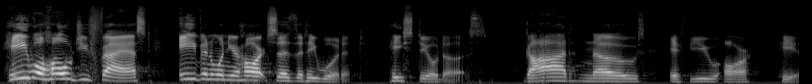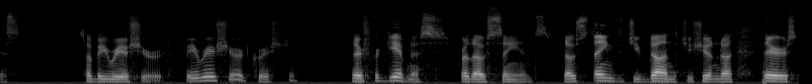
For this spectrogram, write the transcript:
He will hold you fast even when your heart says that He wouldn't. He still does. God knows if you are His. So be reassured. Be reassured, Christian. There's forgiveness for those sins, those things that you've done that you shouldn't have done. There's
